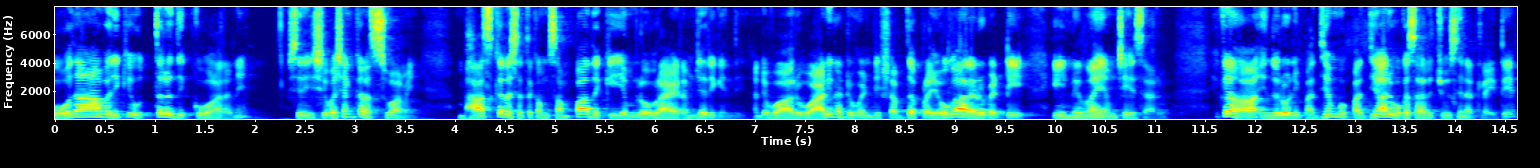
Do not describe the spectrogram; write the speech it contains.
గోదావరికి ఉత్తర దిక్కువారని శ్రీ శివశంకర స్వామి భాస్కర శతకం సంపాదకీయంలో వ్రాయడం జరిగింది. అంటే వారు వాడినటువంటి శబ్ద ప్రయోగాలను బట్టి ఈ నిర్ణయం చేశారు. ఇక ఇందులోని పద్యము పద్యాలు ఒకసారి చూసినట్లయితే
